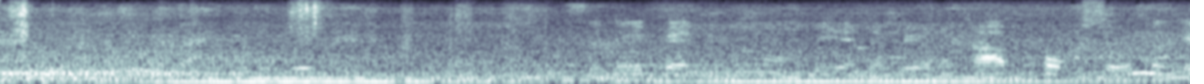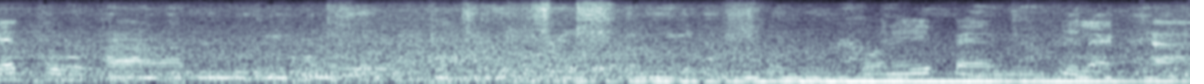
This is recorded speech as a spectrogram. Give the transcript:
การรุกรานประเทศไทยในรูปแบบตัวนี้เป็น BMW นะครับ 601 S2 ครับ ตัวนี้เป็น e l e c ครับ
